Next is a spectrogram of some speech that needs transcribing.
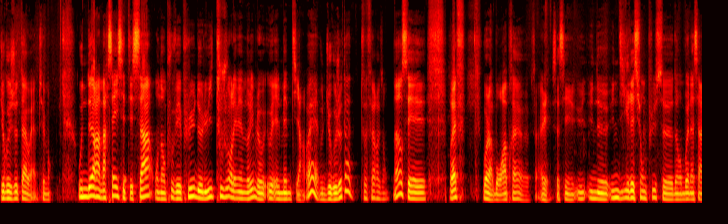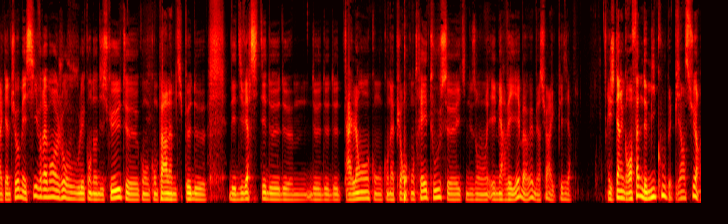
Diogo Jota, ouais, absolument. Under à Marseille, c'était ça. On n'en pouvait plus de lui, toujours les mêmes dribbles et le même tir. Ouais, Diogo Jota, tu as fait raison. Non, c'est. Bref, voilà. Bon, après, euh, ça, allez, ça c'est une, digression de plus euh, dans Buenos Aires Calcio. Mais si vraiment un jour vous voulez qu'on en discute, euh, qu'on parle un petit peu de, des diversités de, talents qu'on a pu rencontrer tous et qui nous ont émerveillés, bah ouais, bien sûr, avec plaisir. Et j'étais un grand fan de Miku, bien sûr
